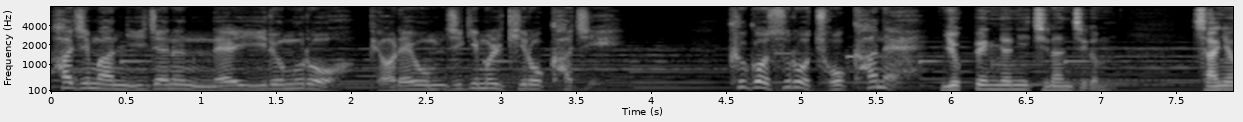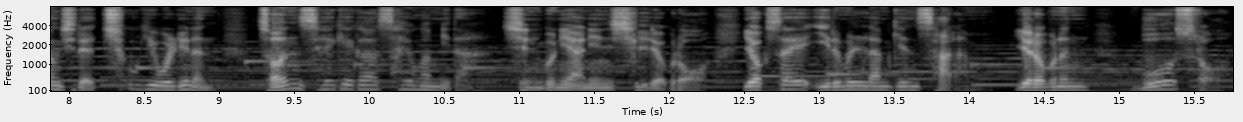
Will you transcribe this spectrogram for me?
하지만 이제는 내 이름으로 별의 움직임을 기록하지. 그것으로 족하네. 600년이 지난 지금 장영실의 치국이 원리는 전 세계가 사용합니다. 신분이 아닌 실력으로 역사에 이름을 남긴 사람. 여러분은 무엇으로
